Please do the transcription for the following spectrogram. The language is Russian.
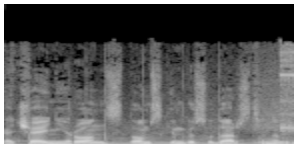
«Качай нейрон» с Томским государственным.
